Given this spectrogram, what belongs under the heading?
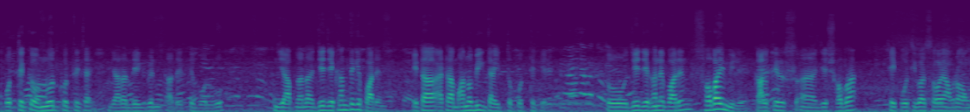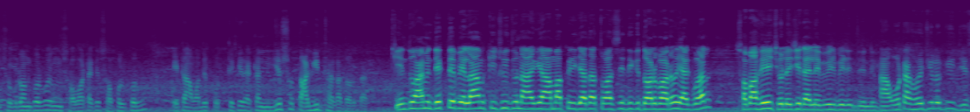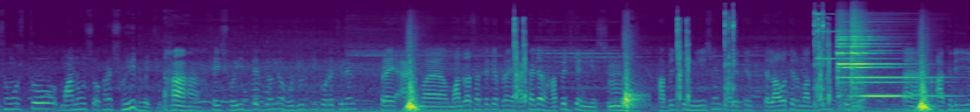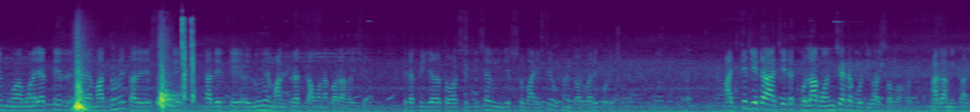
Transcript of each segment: প্রত্যেককে অনুরোধ করতে চাই। যারা দেখবেন তাদেরকে বলব যে আপনারা যে যেখান থেকে পারেন এটা একটা মানবিক দায়িত্ব প্রত্যেকের। তো যে যেখানে পারেন সবাই মিলে কালকের যে সভা সেই প্রতিবাদ সভায় আমরা অংশগ্রহণ করব এবং সভাটাকে সফল করব। এটা আমাদের প্রত্যেকের একটা নিজস্ব তাগিদ থাকা দরকার। কিন্তু আমি দেখতে পেলাম কিছুদিন আগে আমার প্রিজাদা তোয়াসিদ্দিকি দরবারও একবার। সভা হয়ে চলে বীর বিরুদ্ধে হ্যাঁ ওটা হয়েছিল কি যে সমস্ত মানুষ ওখানে শহীদ হয়েছিল হ্যাঁ হ্যাঁ। সেই শহীদদের জন্য হুজুর কি করেছিলেন? প্রায় মাদ্রাসা থেকে প্রায় এক হাজার হাফেজকে নিয়ে এসেছিলেন। হাফিজকে নিয়েছেন তাদেরকে তেলাওয়াতের মাধ্যমে আহ, মোনাজাতের মাধ্যমে তাদের সঙ্গে তাদেরকে ওই রুহের মাগফিরাত কামনা করা হয়েছিল। সেটা পিজাদা তোয়াসিদ হিসাবে নিজস্ব বাড়িতে ওখানে দরবারে করেছিলেন। আজকে যেটা আছে এটা খোলা মঞ্চে একটা প্রতিবাদ সভা হবে আগামীকাল।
